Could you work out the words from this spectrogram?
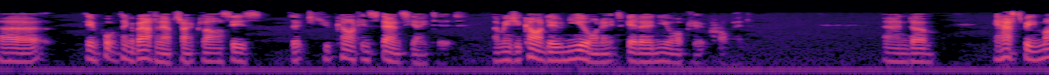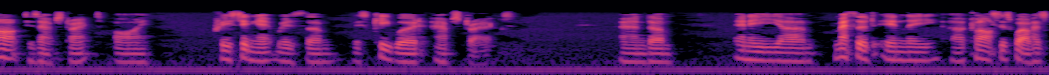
uh, the important thing about an abstract class is that you can't instantiate it. That means you can't do new on it to get a new object from it and um, it has to be marked as abstract by preceding it with um, this keyword abstract. And um, any um, method in the uh, class as well has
